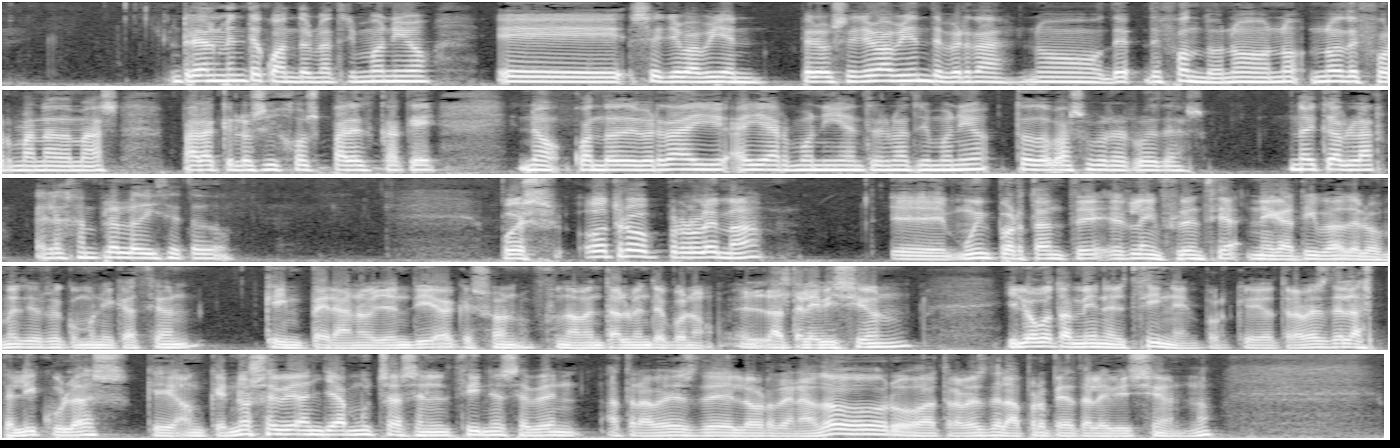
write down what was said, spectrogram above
Realmente cuando el matrimonio eh, se lleva bien, pero se lleva bien de verdad, no de, fondo, no, no, no de forma nada más, para que los hijos parezca que no, cuando de verdad hay, armonía entre el matrimonio, todo va sobre ruedas. No hay que hablar, el ejemplo lo dice todo. Pues otro problema eh, muy importante es la influencia negativa de los medios de comunicación que imperan hoy en día, que son fundamentalmente, bueno, la televisión y luego también el cine, porque a través de las películas, que aunque no se vean ya muchas en el cine, se ven a través del ordenador o a través de la propia televisión, ¿no?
